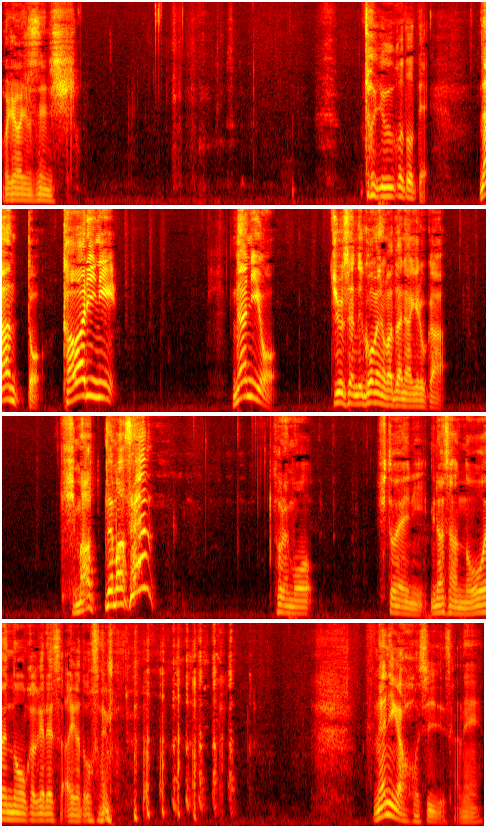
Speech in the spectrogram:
お邪魔しませんでした。ということで、なんと、代わりに、何を抽選で5名の方にあげるか、決まってませんそれも、ひとえに皆さんの応援のおかげです。ありがとうございます。何が欲しいですかね？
